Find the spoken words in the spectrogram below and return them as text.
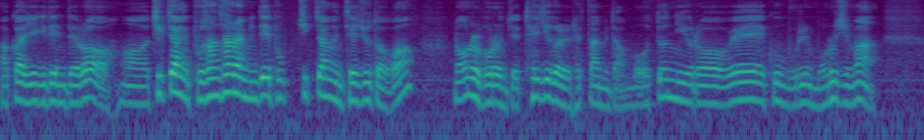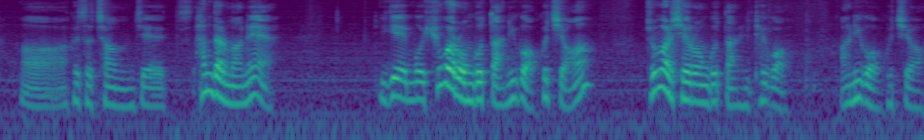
아까 얘기된 대로 어 직장이 부산 사람인데 북 직장은 제주도고 오늘 보러 이제 퇴직을 했답니다. 뭐 어떤 이유로 왜 그 우리는 모르지만 어 그래서 참 이제 한 달 만에 이게 뭐 휴가로 온 것도 아니고 그렇죠? 주말 쉬러 온 것도 아닐 테고 아니고 그렇죠?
